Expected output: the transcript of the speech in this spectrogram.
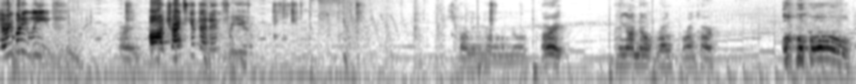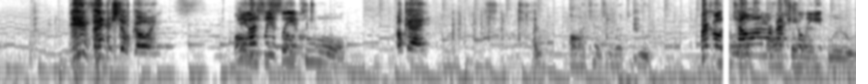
Everybody leave. Alright. Oh, I tried to get that in for you. I don't even know what I'm doing. Alright. Hang on, no, wrong wrong car. Oh! And Avengers still going. oh you guys this is please so leave? cool. Okay. I, oh, I can't do that to do. Marco, Oh, tell revenge awesome to leave. Blue.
